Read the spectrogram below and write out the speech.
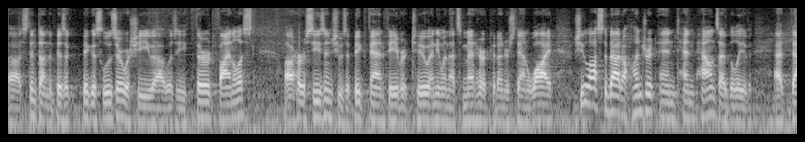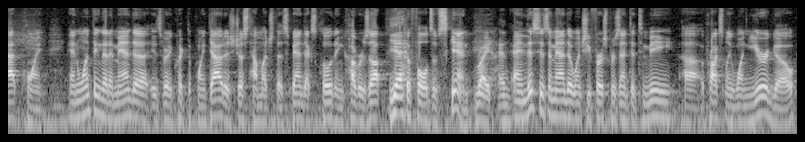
uh, stint on the Biggest Loser, where she uh, was a third finalist. Uh, her season. She was a big fan favorite too. Anyone that's met her could understand why. She lost about 110 pounds, I believe, at that point. And one thing that Amanda is very quick to point out is just how much the spandex clothing covers up yeah. the folds of skin. Right. And, and this is Amanda when she first presented to me uh, approximately one year ago.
